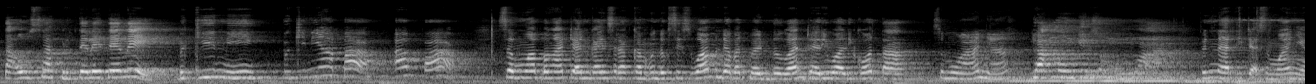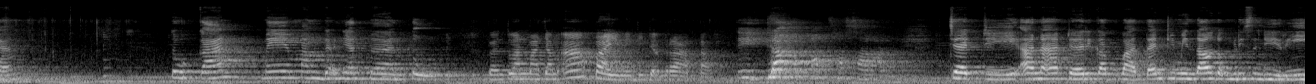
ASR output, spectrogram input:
tak usah bertele-tele. begini. Begini apa? Apa? Semua pengadaan kain seragam untuk siswa mendapat bantuan dari wali kota. Semuanya. Tidak mungkin semua. Benar tidak semuanya. Tuh kan, memang tidak niat bantu. Bantuan macam apa ini tidak merata? Tidak. Jadi anak dari kabupaten diminta untuk beli sendiri.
